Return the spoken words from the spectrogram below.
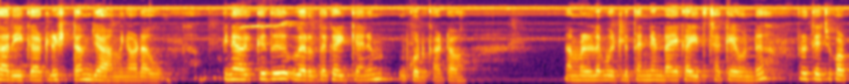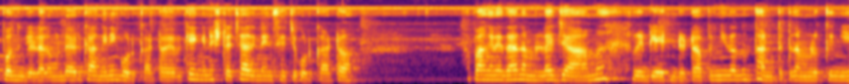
കറിയെക്കാട്ടിലും ഇഷ്ടം ജാമിനോടാവും. പിന്നെ അവർക്കിത് വെറുതെ കഴിക്കാനും കൊടുക്കാം കേട്ടോ നമ്മളുടെ വീട്ടിൽ തന്നെ ഉണ്ടായ കൈത്തച്ചക്ക കൊണ്ട് പ്രത്യേകിച്ച് കുഴപ്പമൊന്നുമില്ലല്ലോ. അതുകൊണ്ട് അവർക്ക് അങ്ങനെയും കൊടുക്കാം കേട്ടോ അവർക്ക് എങ്ങനെ ഇഷ്ടച്ചാൽ അതിനനുസരിച്ച് കൊടുക്കാം കേട്ടോ അപ്പോൾ അങ്ങനെ ഇതാ നമ്മളുടെ ജാം റെഡി ആയിട്ടുണ്ട് കേട്ടോ. അപ്പം ഇനി ഇതൊന്ന് തണുത്തിട്ട് നമ്മൾക്ക് ഇനി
